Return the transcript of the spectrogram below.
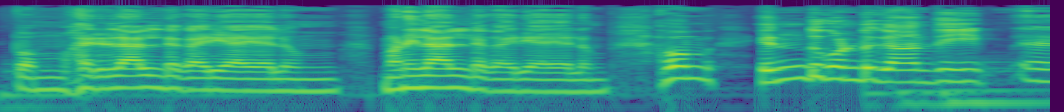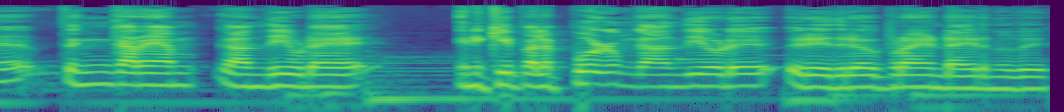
ഇപ്പം ഹരിലാലിന്റെ കാര്യമായാലും മണിലാലിന്റെ കാര്യമായാലും അപ്പം എന്തുകൊണ്ട് ഗാന്ധി നിങ്ങൾക്കറിയാം ഗാന്ധിയുടെ എനിക്ക് പലപ്പോഴും ഗാന്ധിയോട് ഒരു എതിരഭിപ്രായം ഉണ്ടായിരുന്നത്.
